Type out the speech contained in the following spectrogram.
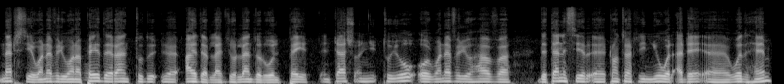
next year, whenever you want to pay the rent to the, uh, either like your landlord will pay it in cash on you, to you, or whenever you have uh, the tenancy uh, contract renewal ad- uh, with him,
